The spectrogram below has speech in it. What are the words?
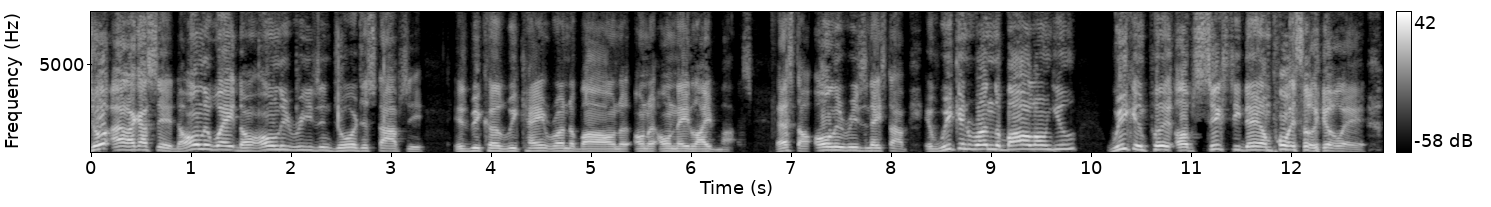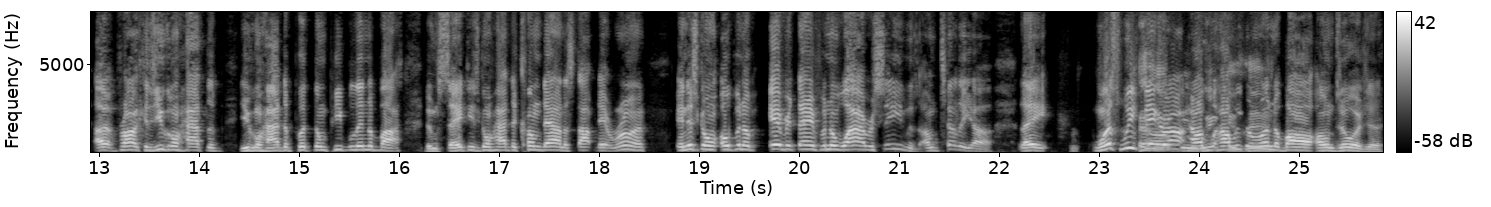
Like I said, the only way, the only reason Georgia stops it is because we can't run the ball on the, on the, on their light box. That's the only reason they stop. If we can run the ball on you, we can put up 60 damn points on your ass. I promise because you're gonna have to you're gonna have to put them people in the box. Them safeties gonna have to come down to stop that run, and it's gonna open up everything for the wide receivers. I'm telling y'all, like once we figure out how, how we can run the ball on Georgia,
